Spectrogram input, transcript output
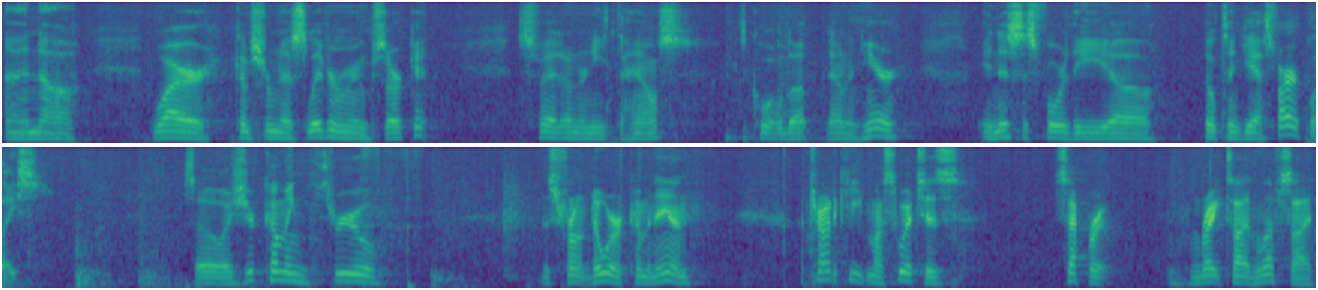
And uh, wire comes from this living room circuit. It's fed underneath the house. It's coiled up down in here. And this is for the uh, built-in gas fireplace. So as you're coming through this front door coming in, I try to keep my switches separate, right side and left side.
